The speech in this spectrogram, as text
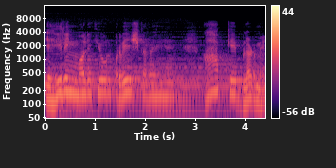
ये हीलिंग मॉलिक्यूल प्रवेश कर रहे हैं आपके ब्लड में।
